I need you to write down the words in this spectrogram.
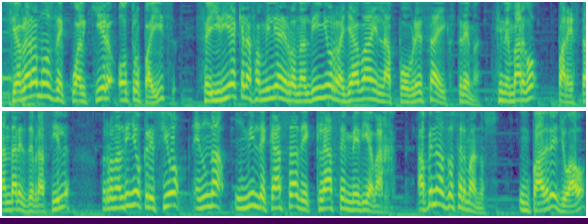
Si habláramos de cualquier otro país, se diría que la familia de Ronaldinho rayaba en la pobreza extrema. Sin embargo, para estándares de Brasil, Ronaldinho creció en una humilde casa de clase media baja. Apenas dos hermanos, un padre, Joao,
